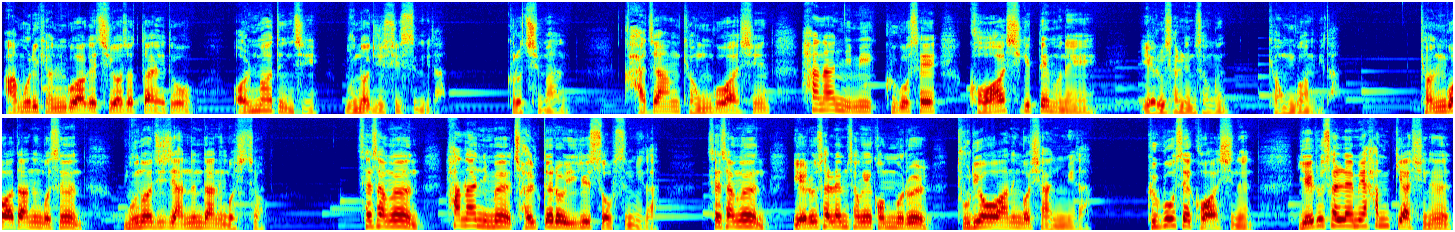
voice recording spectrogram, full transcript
아무리 견고하게 지어졌다 해도 얼마든지 무너질 수 있습니다. 그렇지만 가장 견고하신 하나님이 그곳에 거하시기 때문에 예루살렘 성은 견고합니다. 견고하다는 것은 무너지지 않는다는 것이죠. 세상은 하나님을 절대로 이길 수 없습니다. 세상은 예루살렘 성의 건물을 두려워하는 것이 아닙니다. 그곳에 거하시는 예루살렘에 함께 하시는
